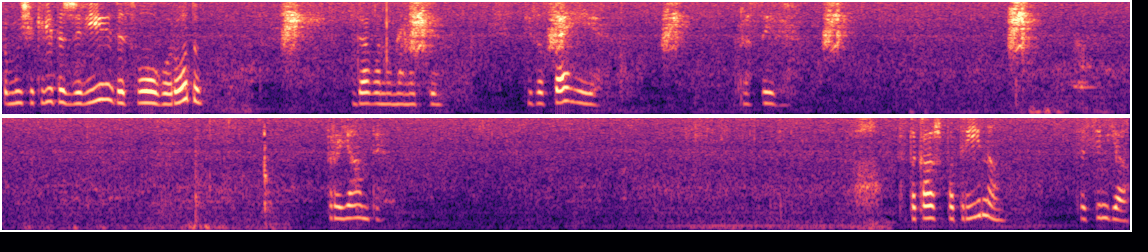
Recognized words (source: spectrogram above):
тому що квіти живі зі свого городу. Де вони в мене ці фізостегії? Красиві. Троянди. Це така ж патрійна, Це сім'я.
